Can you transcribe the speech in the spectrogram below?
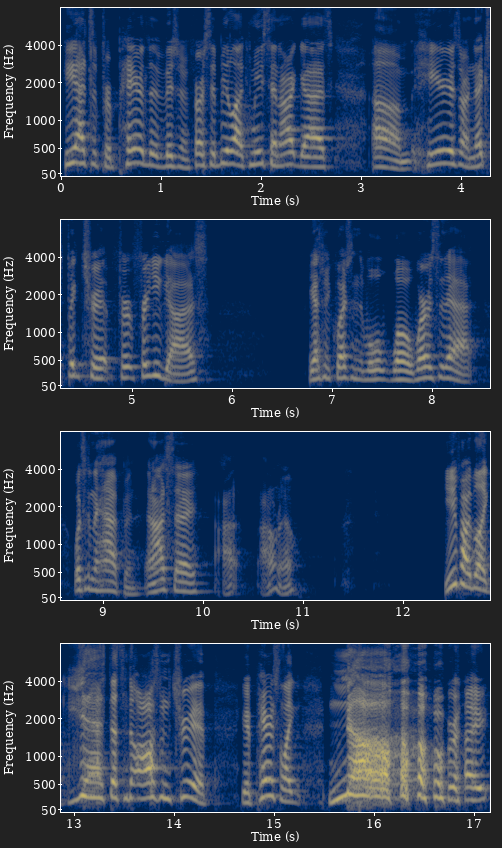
He had to prepare the vision first. It'd be like me saying, All right, guys, um, here's our next big trip for, for you guys. You ask me questions, well, well where's it at? What's going to happen? And I say, I, I don't know. You'd probably be like, Yes, that's an awesome trip. Your parents are like, No, right?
